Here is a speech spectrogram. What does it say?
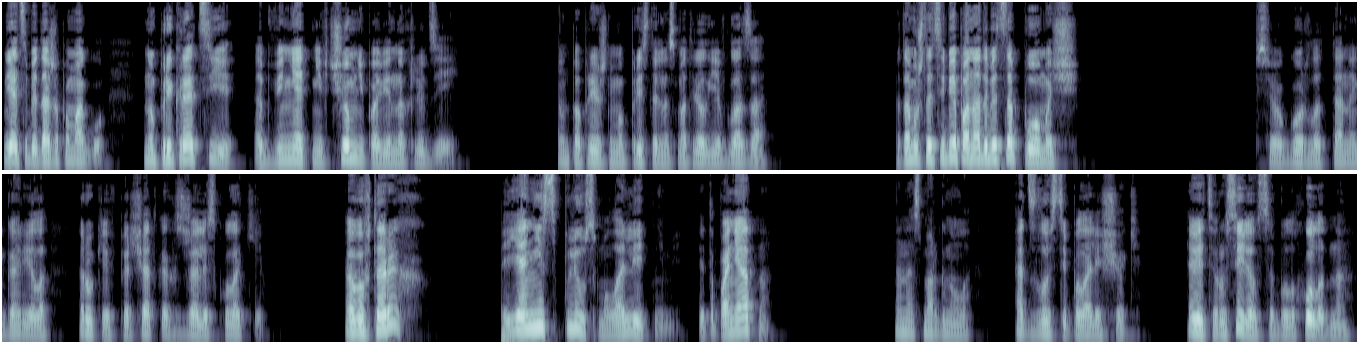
Я тебе даже помогу. Но прекрати обвинять ни в чем не повинных людей. Он по-прежнему пристально смотрел ей в глаза. Потому что тебе понадобится помощь. Все, горло Таны горело, руки в перчатках сжались кулаки. А во-вторых, я не сплю с малолетними. Это понятно? Она сморгнула. От злости пылали щеки. Ветер усилился, было холодно,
